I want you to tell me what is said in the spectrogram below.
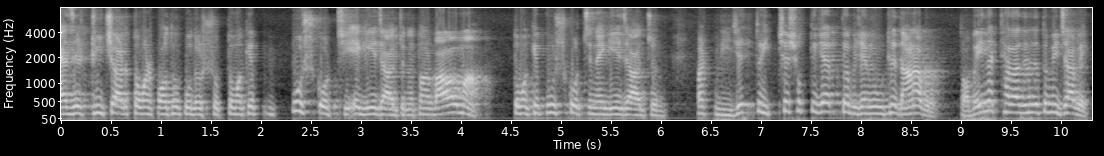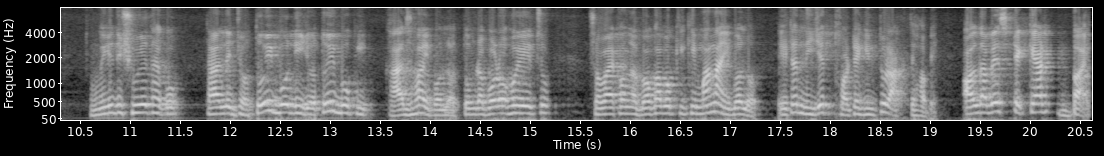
অ্যাজ এ টিচার তোমার পথপ্রদর্শক, তোমাকে পুশ করছি এগিয়ে যাওয়ার জন্য। তোমার বাবা মা তোমাকে পুশ করছেন এগিয়ে যাওয়ার জন্য। বাট নিজের তো ইচ্ছা শক্তি জাগতে হবে যে আমি উঠে দাঁড়াবো। তবেই না খেলা দিলে তুমি যাবে। তুমি যদি শুয়ে থাকো, তাহলে যতই বলি, যতই বকি, কাজ হয়, বলো। তোমরা বড় হয়েছো, সবাই এখন বকাবকি কি মানাই বলো। এটা নিজের থটে কিন্তু রাখতে হবে। All the best take care bye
